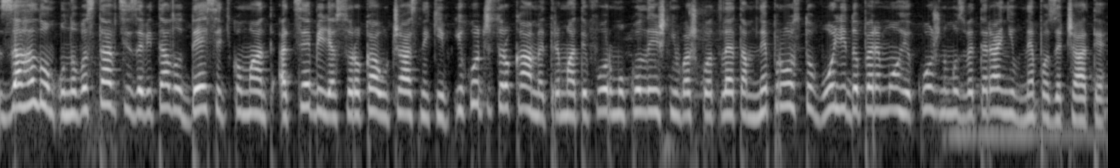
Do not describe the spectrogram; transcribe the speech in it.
Загалом у Новоставці завітало 10 команд, а це біля 40 учасників. І хоч з роками тримати форму колишнім важкоатлетам непросто, волі до перемоги кожному з ветеранів не позичати.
